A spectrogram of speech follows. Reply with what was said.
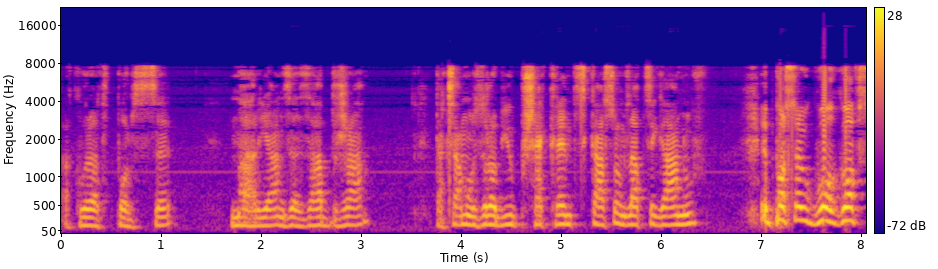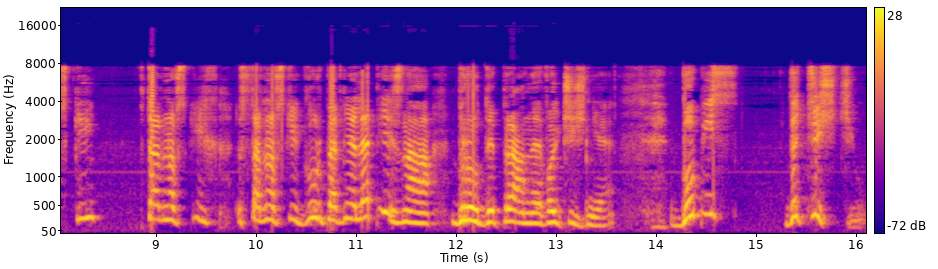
akurat w Polsce, Marian ze Zabrza, tak samo zrobił przekręt z kasą dla cyganów. Poseł Głogowski Tarnowskich, z Tarnowskich Gór pewnie lepiej zna brudy prane w ojczyźnie. Bubis wyczyścił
